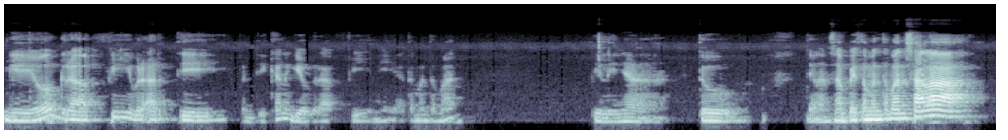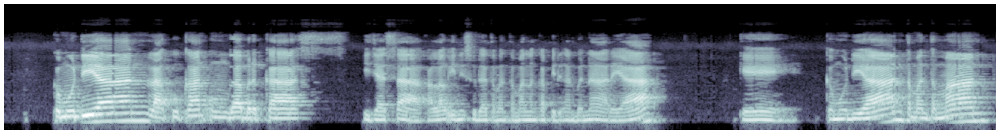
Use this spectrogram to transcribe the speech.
Geografi berarti pendidikan geografi ini ya teman-teman. Pilihnya itu. Jangan sampai teman-teman salah. Kemudian lakukan unggah berkas ijazah kalau ini sudah teman-teman lengkapi dengan benar ya. Oke. Kemudian teman-teman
